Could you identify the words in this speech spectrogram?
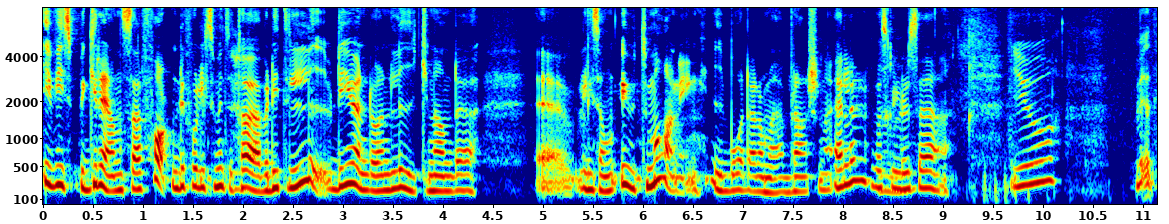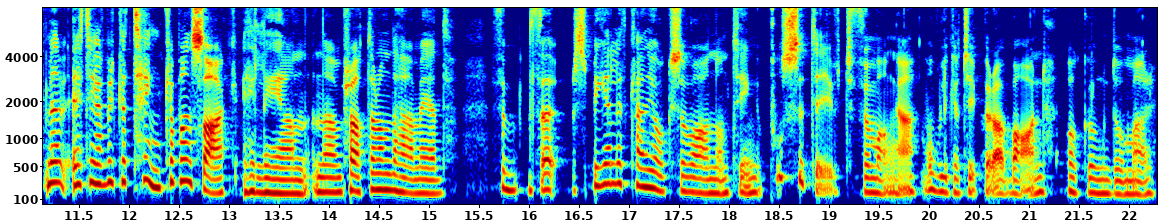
i viss begränsad form. Det får liksom inte ta över ditt liv. Det är ju ändå en liknande eh, liksom utmaning i båda de här branscherna. Eller vad skulle mm. du säga? Jo, men jag brukar tänka på en sak, Helene, när man pratar om det här med för, för, spelet kan ju också vara någonting positivt för många olika typer av barn och ungdomar.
